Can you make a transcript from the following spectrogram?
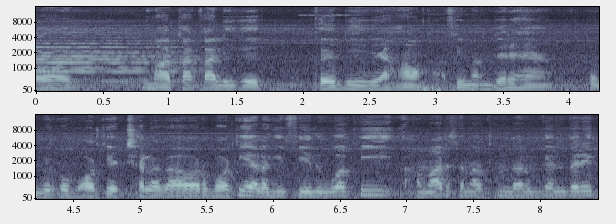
और माता काली के के भी यहाँ काफ़ी मंदिर हैं तो मेरे को बहुत ही अच्छा लगा और बहुत ही अलग ही फील हुआ कि हमारे सनातन धर्म के अंदर एक,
